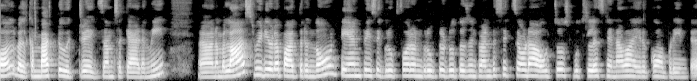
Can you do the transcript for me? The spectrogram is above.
all welcome back to Victory Exams Academy நம்ம லாஸ்ட் வீடியோவில் பார்த்துருந்தோம் TNPSC group four and group two two thousand twenty சிக்ஸோட அவுட் சோர்ஸ் புக்ஸ் லிஸ்ட் என்னவா இருக்கும் அப்படின்ட்டு.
